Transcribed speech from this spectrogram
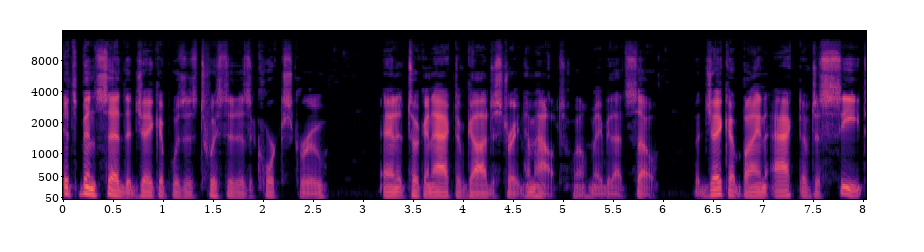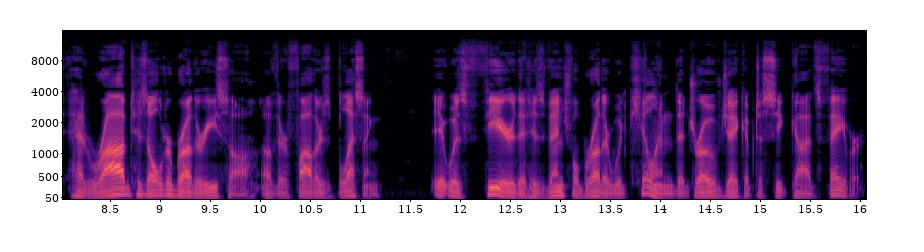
It's been said that Jacob was as twisted as a corkscrew, and it took an act of God to straighten him out. Well, maybe that's so. But Jacob, by an act of deceit, had robbed his older brother Esau of their father's blessing. It was fear that his vengeful brother would kill him that drove Jacob to seek God's favor.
